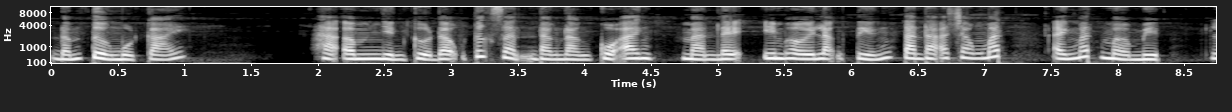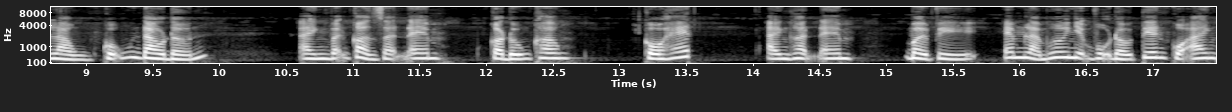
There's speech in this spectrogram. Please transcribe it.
đấm tường một cái. Hạ âm nhìn cử động tức giận đằng đằng của anh, màn lệ im hơi lặng tiếng tan đã trong mắt, ánh mắt mờ mịt, lòng cũng đau đớn. Anh vẫn còn giận em, có đúng không? Cô hét, anh hận em, bởi vì em làm hư nhiệm vụ đầu tiên của anh.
